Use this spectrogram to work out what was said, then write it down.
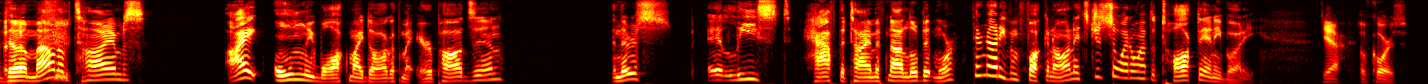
the amount of times I only walk my dog with my AirPods in, and there's at least half the time, if not a little bit more, they're not even fucking on. It's just so I don't have to talk to anybody. yeah, of course.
